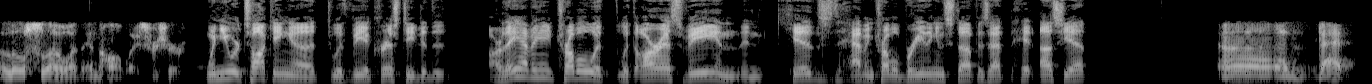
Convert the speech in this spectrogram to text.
a little slow in the hallways for sure When you were talking uh, with Via Christi, did the are they having any trouble with, with RSV and, and kids having trouble breathing and stuff? Has that hit us yet? uh, that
